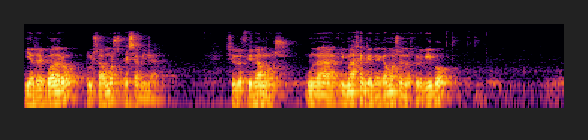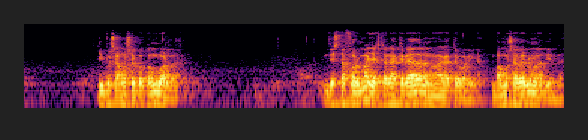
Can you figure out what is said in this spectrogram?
y en recuadro pulsamos Examinar. Seleccionamos una imagen que tengamos en nuestro equipo y pulsamos el botón Guardar. De esta forma ya estará creada la nueva categoría. Vamos a verlo en la tienda.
